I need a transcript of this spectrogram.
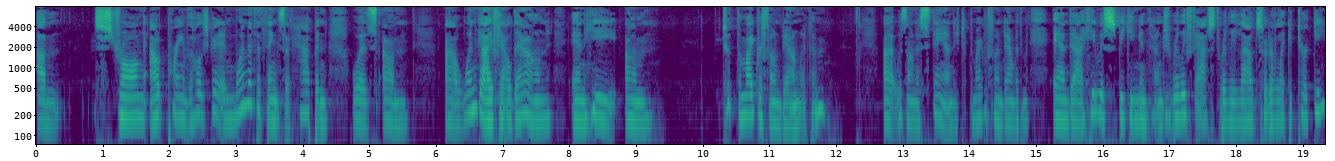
um, strong outpouring of the Holy Spirit. And one of the things that happened was um, uh, one guy fell down and he um, took the microphone down with him. Uh, it was on a stand. He took the microphone down with him, and uh, he was speaking in tongues really fast, really loud, sort of like a turkey.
